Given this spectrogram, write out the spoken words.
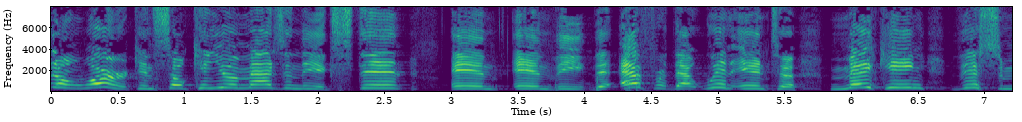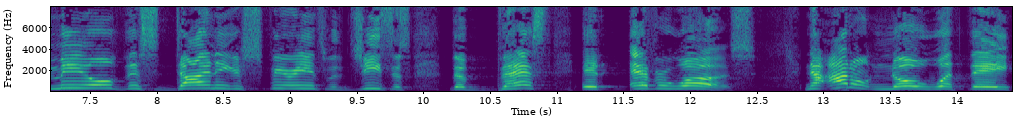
don't work. And so can you imagine the extent and, and the, the effort that went into making this meal, this dining experience with Jesus, the best it ever was. Now, I don't know what they,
